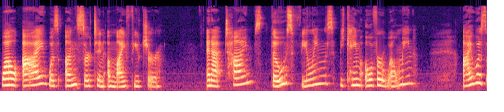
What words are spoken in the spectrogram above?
while I was uncertain of my future, and at times those feelings became overwhelming, I was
